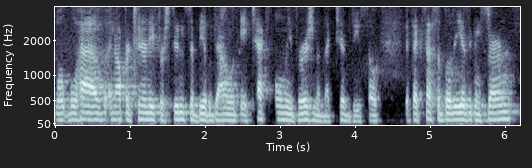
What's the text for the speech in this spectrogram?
will, will have an opportunity for students to be able to download a text-only version of activities. So if accessibility is a concern,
